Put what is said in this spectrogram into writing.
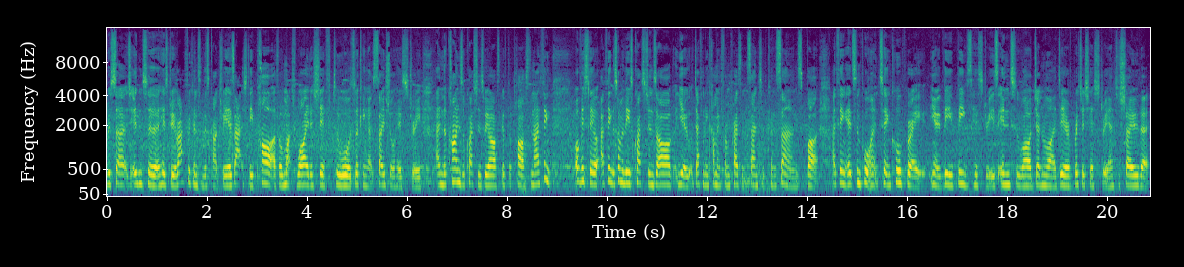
research into the history of Africans in this country is actually part of a much wider shift towards looking at social history and the kinds of questions we ask of the past. And I think, obviously, I think some of these questions are you know definitely coming from present-centered concerns, but I think it's important to incorporate you know the, these histories into our general idea of British history and to show that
